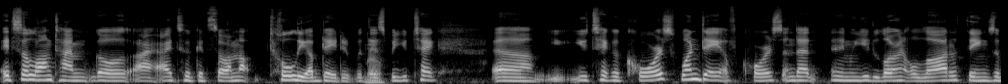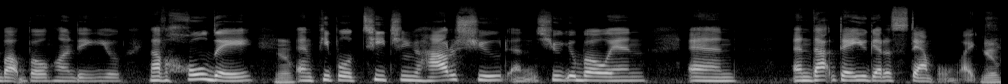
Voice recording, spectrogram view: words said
It's a long time ago I, I took it, so I'm not totally updated with this. But you take um, you, you take a course one day of course and that and you learn a lot of things about bow hunting you, you have a whole day Yeah. and people teaching you how to shoot and shoot your bow in and and that day you get a stample like Yeah.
